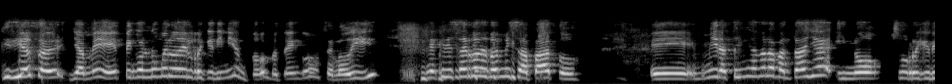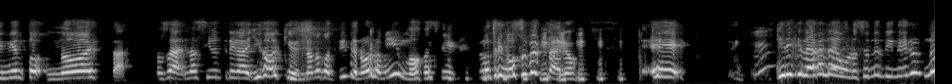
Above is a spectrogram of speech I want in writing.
quería saber, llamé, tengo el número del requerimiento, lo tengo, se lo di. Ya quería saber dónde están mis zapatos. Eh, mira, estoy mirando la pantalla y no, su requerimiento no está o sea, no ha sido entregado yo, es que no me contiste, no, lo mismo, lo tengo súper claro. Eh, ¿Quieres que le haga la devolución del dinero? No,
